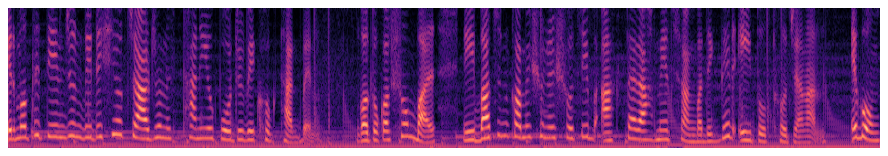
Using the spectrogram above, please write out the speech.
এর মধ্যে তিনজন বিদেশি ও চারজন স্থানীয় পর্যবেক্ষক থাকবেন। গতকাল সোমবার নির্বাচন কমিশনের সচিব আখতার আহমেদ সাংবাদিকদের এই তথ্য জানান এবং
